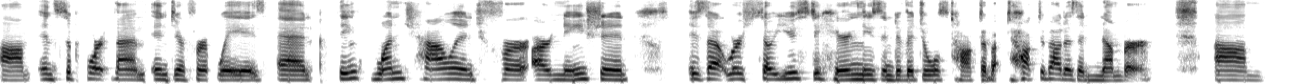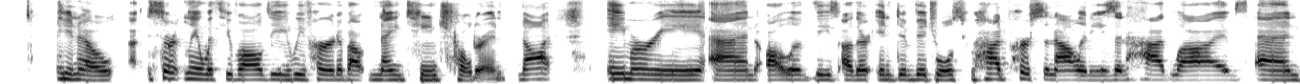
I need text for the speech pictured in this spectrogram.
um, and support them in different ways and i think one challenge for our nation is that we're so used to hearing these individuals talked about talked about as a number. Um, you know, uh, certainly with Uvalde, we've heard about 19 children, not Amerie and all of these other individuals who had personalities and had lives and,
